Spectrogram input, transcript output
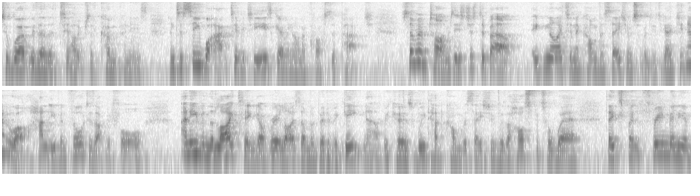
to work with other types of companies and to see what activity is going on across the patch. Sometimes it's just about igniting a conversation with somebody to go, do you know what? I hadn't even thought of that before. And even the lighting, I've realised I'm a bit of a geek now because we'd had conversations with a hospital where they'd spent £3 million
